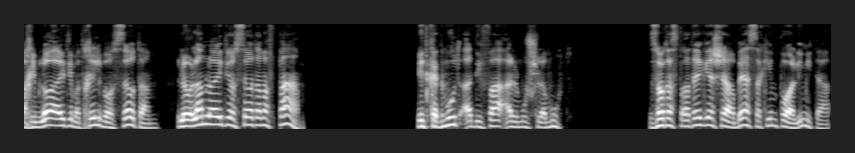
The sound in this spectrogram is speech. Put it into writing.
אך אם לא הייתי מתחיל ועושה אותם, לעולם לא הייתי עושה אותם אף פעם. התקדמות עדיפה על מושלמות. זאת אסטרטגיה שהרבה עסקים פועלים איתה,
